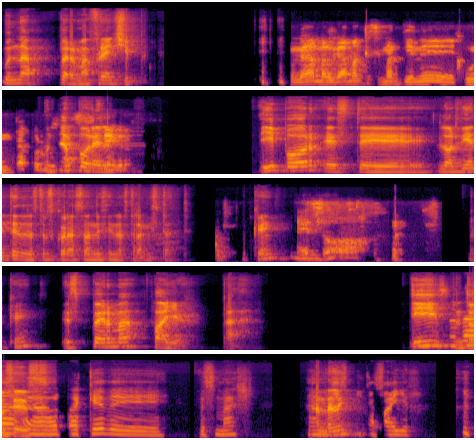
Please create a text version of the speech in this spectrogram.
una permafriendship. Una amalgama que se mantiene junta por los Junta por el- negros. Y por este lo ardiente de nuestros corazones y nuestra amistad. ¿Ok? Eso. ¿Ok? Es perma fire. Ah. Y entonces. a ataque de Smash. Ah, Ándale. Fire. Fire.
